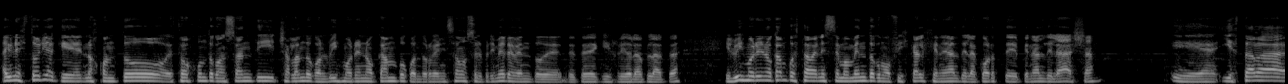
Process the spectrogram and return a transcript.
Hay una historia que nos contó, estamos junto con Santi charlando con Luis Moreno Campo cuando organizamos el primer evento de, de TDX Río de la Plata. Y Luis Moreno Campo estaba en ese momento como fiscal general de la Corte Penal de La Haya. eh, y estaba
